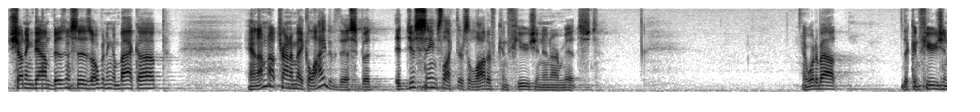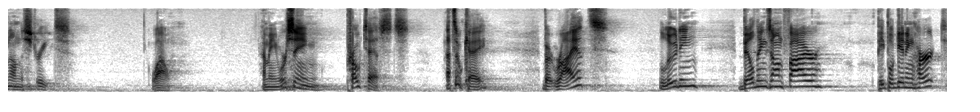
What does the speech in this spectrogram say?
shutting down businesses, opening them back up. And I'm not trying to make light of this, but it just seems like there's a lot of confusion in our midst. And what about the confusion on the streets? Wow. I mean, we're seeing protests. That's okay. But riots, looting, buildings on fire, people getting hurt,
